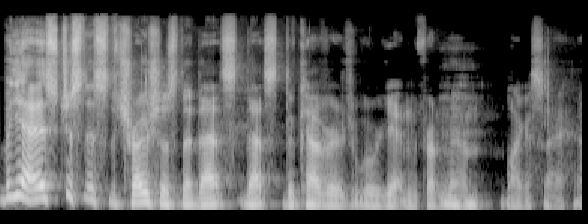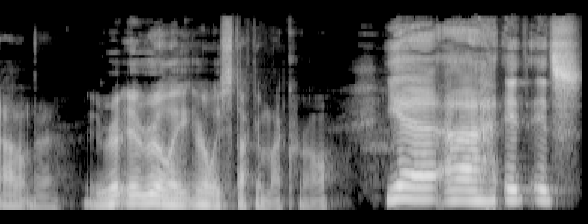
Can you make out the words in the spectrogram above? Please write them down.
but yeah, it's just it's atrocious that that's that's the coverage we're getting from Mm-hmm. them. Like I say, I don't know. It, re- it really really stuck in my craw. yeah, uh, it, it's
